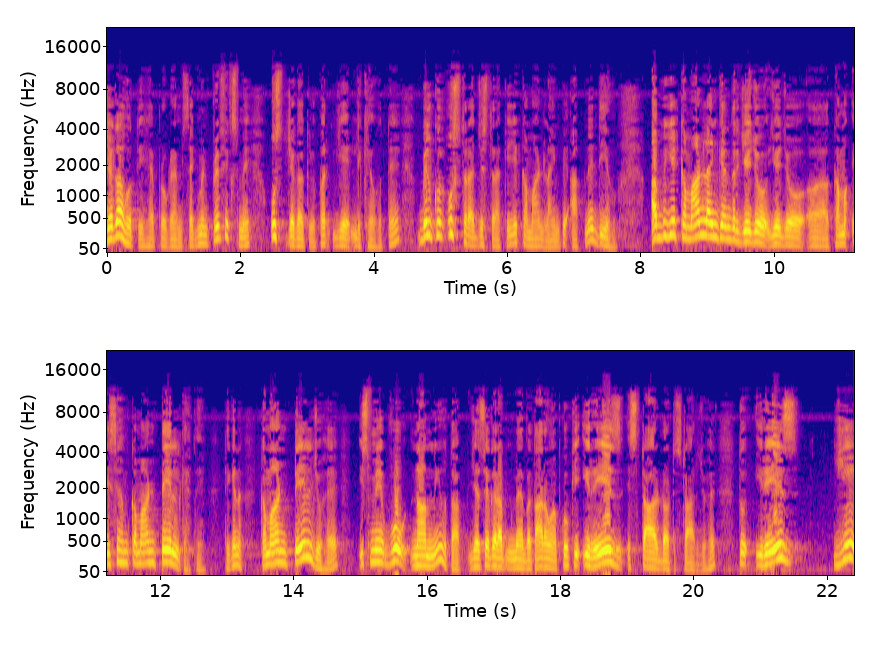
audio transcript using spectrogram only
جگہ ہوتی ہے پروگرام سیگمنٹ پریفکس میں، اس جگہ کے اوپر یہ لکھے ہوتے ہیں۔ بالکل اس طرح، جس طرح کے یہ کمانڈ لائن پہ آپ نے دیے ہوں۔ اب یہ کمانڈ لائن کے اندر یہ جو یہ جو اسے ہم کمانڈ ٹیل کہتے ہیں، ٹھیک ہے نا؟ کمانڈ ٹیل جو ہے، اس میں وہ نام نہیں ہوتا۔ جیسے اگر میں بتا رہا ہوں آپ کو کہ اریز اسٹار ڈاٹ اسٹار جو ہے، تو اریز یہ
